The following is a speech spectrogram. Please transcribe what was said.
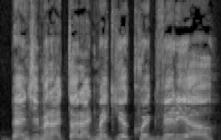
Benjamin, I thought I'd make you a quick video.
